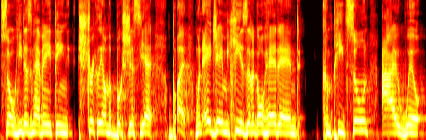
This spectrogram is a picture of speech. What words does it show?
so he doesn't have anything strictly on the books just yet. But when AJ McKee is gonna go ahead and compete soon, I will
